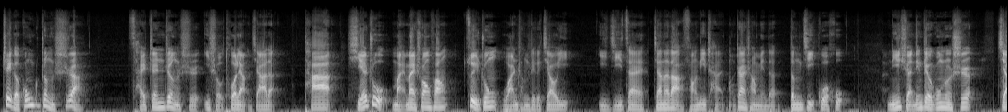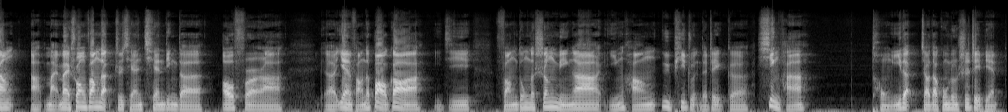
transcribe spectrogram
这个公证师啊，才真正是一手托两家的。他协助买卖双方最终完成这个交易，以及在加拿大房地产网站上面的登记过户。您选定这个公证师，将啊买卖双方的之前签订的 offer 啊。呃，验房的报告啊，以及房东的声明啊，银行预批准的这个信函啊，统一的交到公证师这边，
